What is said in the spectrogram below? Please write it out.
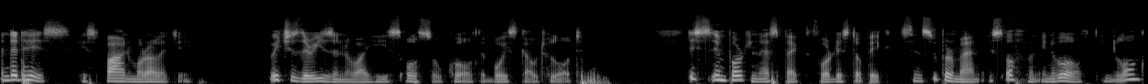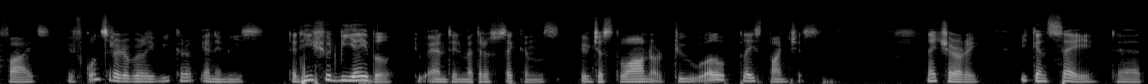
and that is his fine morality, which is the reason why he is also called a Boy Scout lot. This is important aspect for this topic since Superman is often involved in long fights with considerably weaker enemies that he should be able to end in matter of seconds with just one or two well placed punches. Naturally, we can say that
